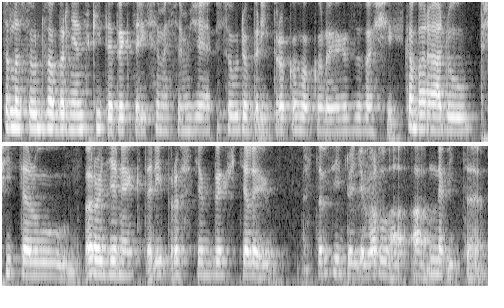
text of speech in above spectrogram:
Tohle jsou dva brněnský typy, které si myslím, že jsou dobrý pro kohokoliv z vašich kamarádů, přítelů, rodiny, který prostě by chtěli jste vzít do divadla a nevíte,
